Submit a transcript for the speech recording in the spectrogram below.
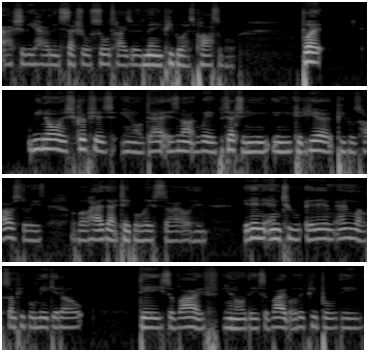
actually having sexual soul ties with as many people as possible. But we know in scriptures, you know, that is not the way of protection. You and you could hear people's horror stories about how that type of lifestyle, and it didn't end too. It didn't end well. Some people make it out. They survive. You know, they survive. Other people they've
